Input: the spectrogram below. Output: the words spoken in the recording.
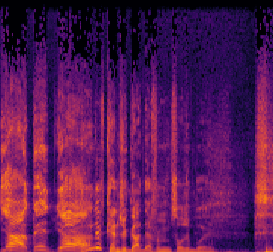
yeah, bitch, Yeah. I wonder if Kendrick got that from Soulja Boy.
